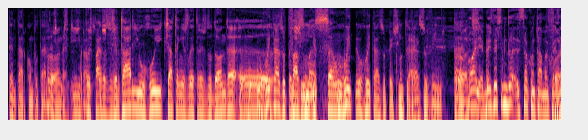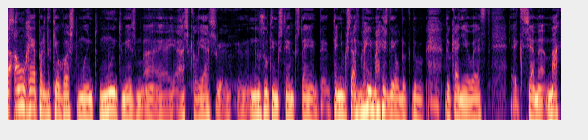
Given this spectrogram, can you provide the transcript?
tentar completar Pronto, neste E depois pagas acho... o jantar e o Rui, que já tem as letras do Donda, o, o, o Rui traz o peixinho. Faz uma ação... o, Rui, o Rui traz o peixinho, okay. tu traz o vinho. Pronto. Olha, mas deixa-me só contar uma coisa. Força. Há um rapper de que eu gosto muito, muito mesmo. Ah, eh, acho que, aliás, nos últimos tempos tenho, tenho gostado bem mais dele do que do, do Kanye West, eh, que se chama Mac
